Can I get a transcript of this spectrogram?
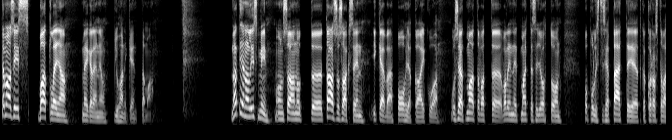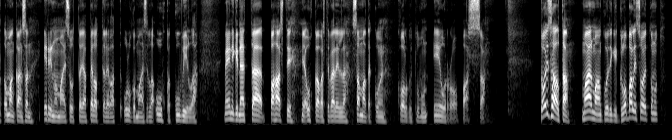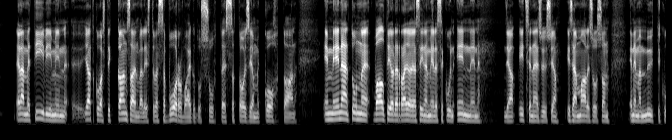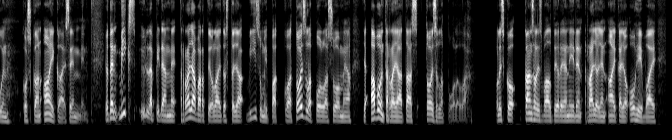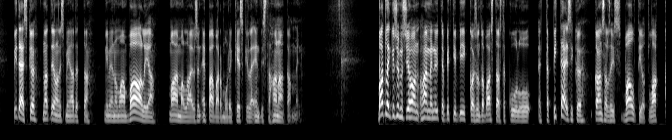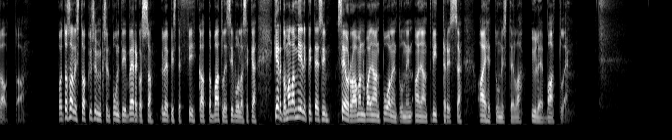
Tämä on siis Battle ja meikäläinen on Juhani Kenttämaa. Nationalismi on saanut taas osakseen ikävää pohjakaikua. Useat maat ovat valinneet maittensa johtoon populistisia päättäjiä, jotka korostavat oman kansan erinomaisuutta ja pelottelevat ulkomaisilla uhkakuvilla. Meininki näyttää pahasti ja uhkaavasti välillä samalta kuin 30-luvun Euroopassa. Toisaalta maailma on kuitenkin globalisoitunut, elämme tiiviimmin jatkuvasti kansainvälistyvässä vuorovaikutussuhteessa toisiamme kohtaan – emme enää tunne valtioiden rajoja siinä mielessä kuin ennen, ja itsenäisyys ja isänmaallisuus on enemmän myytti kuin koskaan aikaisemmin. Joten miksi ylläpidämme rajavartiolaitosta ja viisumipakkoa toisella puolella Suomea ja avointa rajaa taas toisella puolella? Olisiko kansallisvaltioiden ja niiden rajojen aika jo ohi vai pitäisikö nationalismi otetta nimenomaan vaalia maailmanlaajuisen epävarmuuden keskellä entistä hanakammin? Battlen kysymys, johon haemme nyt ja pitkin viikkoa vastausta kuuluu, että pitäisikö kansallisvaltiot lakkauttaa? Voit osallistua kysymyksen puintiin verkossa yle.fi kautta Battle-sivulla sekä kertomalla mielipiteesi seuraavan vajaan puolen tunnin ajan Twitterissä aihetunnisteella Yle Battle.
